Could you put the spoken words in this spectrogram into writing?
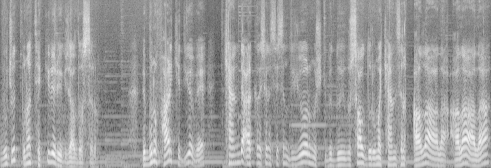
vücut buna tepki veriyor güzel dostlarım. Ve bunu fark ediyor ve kendi arkadaşların sesini duyuyormuş gibi duygusal duruma kendisini ala ala ala ala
